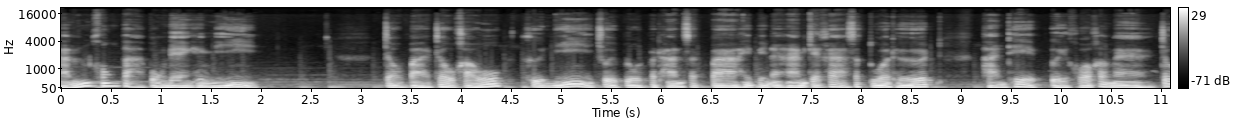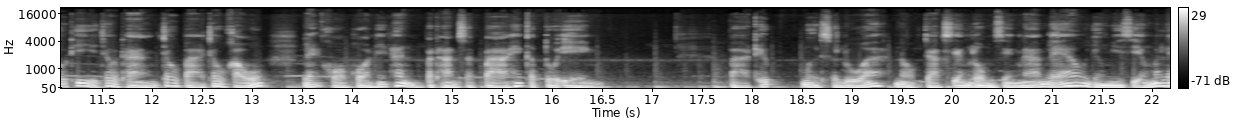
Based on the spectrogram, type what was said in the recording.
ถรรพ์ของป่าโป่งแดงแห่งนี้ เจ้าป่าเจ้าเขา คืนนี้ช่วยโปรดประทานสัตว์ป่าให้เป็นอาหารแก่ข้าสักตัวเถิดผ่านเทพเอ่ยขอเข้ามา เจ้าที่เจ้าทางเจ้าป่าเจ้าเขา และขอพรให้ท่านประทานสัตว์ป่าให้กับตัวเอง ป่าทึบมืดสลัวนอกจากเสียงลมเสียงน้ำแล้วยังมีเสียงแมล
